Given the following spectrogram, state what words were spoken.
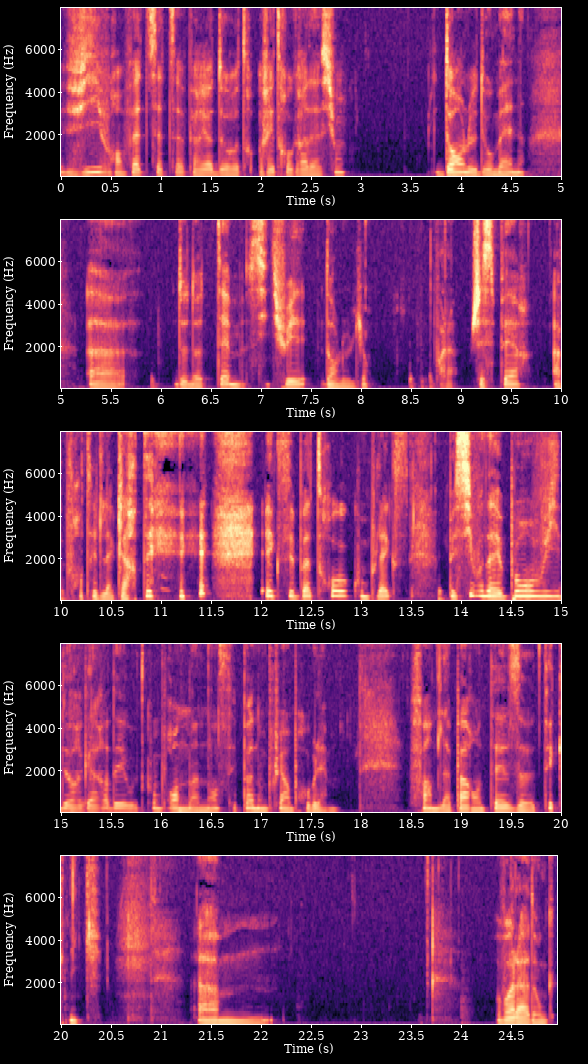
vivre en fait cette période de rétrogradation dans le domaine euh, de notre thème situé dans le lion. Voilà, j'espère apporter de la clarté et que c'est pas trop complexe. Mais si vous n'avez pas envie de regarder ou de comprendre maintenant, c'est pas non plus un problème. Fin de la parenthèse technique. Euh, voilà, donc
